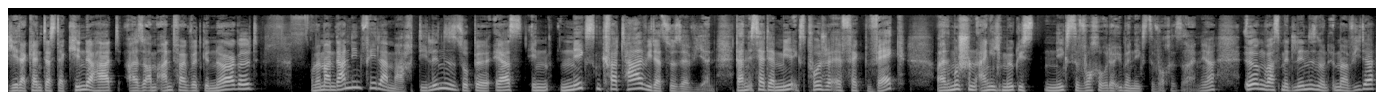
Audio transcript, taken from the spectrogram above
Jeder kennt das, der Kinder hat. Also am Anfang wird genörgelt. Und wenn man dann den Fehler macht, die Linsensuppe erst im nächsten Quartal wieder zu servieren, dann ist ja der Mere Exposure Effekt weg, weil es muss schon eigentlich möglichst nächste Woche oder übernächste Woche sein, ja. Irgendwas mit Linsen und immer wieder.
